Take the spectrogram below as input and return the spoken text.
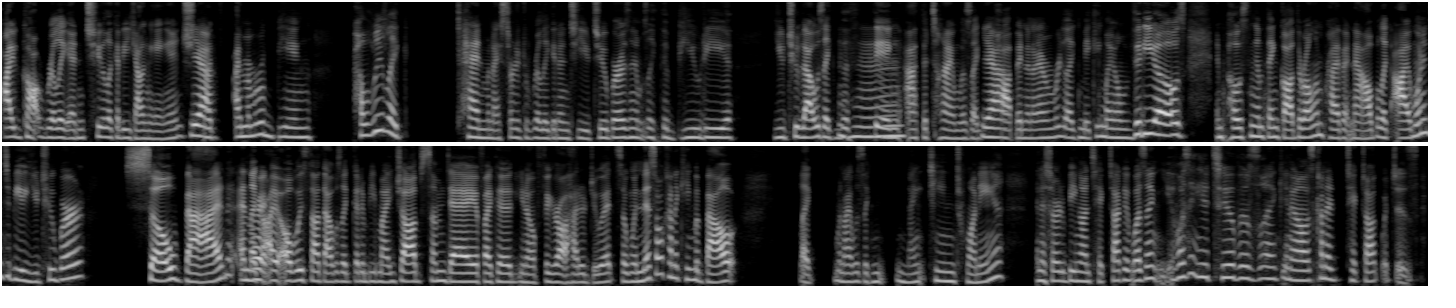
I got really into like at a young age. Yeah. Like, I remember being probably like 10 when I started to really get into YouTubers, and it was like the beauty YouTube. That was like the Mhm. thing at the time was like Yeah. popping. And I remember like making my own videos and posting them. Thank God they're all in private now. But like I wanted to be a YouTuber so bad. And like Right. I always thought that was like gonna be my job someday if I could, you know, figure out how to do it. So when this all kind of came about, like when I was like 19, 20, and I started being on TikTok, it wasn't it wasn't YouTube. It was like, you know, it was kind of TikTok, which is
